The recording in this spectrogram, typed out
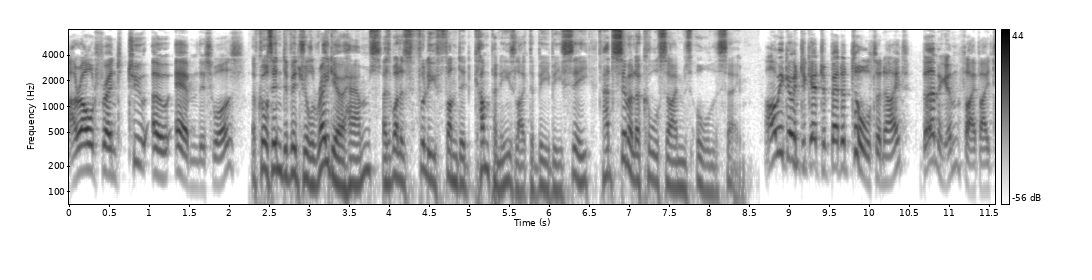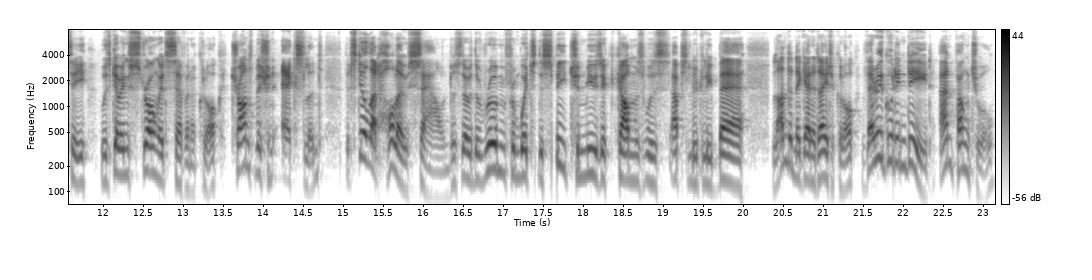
Our old friend 2OM, this was. Of course, individual radio hams, as well as fully funded companies like the BBC, had similar call signs all the same. Are we going to get to bed at all tonight? Birmingham, 5IT, was going strong at 7 o'clock, transmission excellent, but still that hollow sound, as though the room from which the speech and music comes was absolutely bare. London again at 8 o'clock, very good indeed, and punctual.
